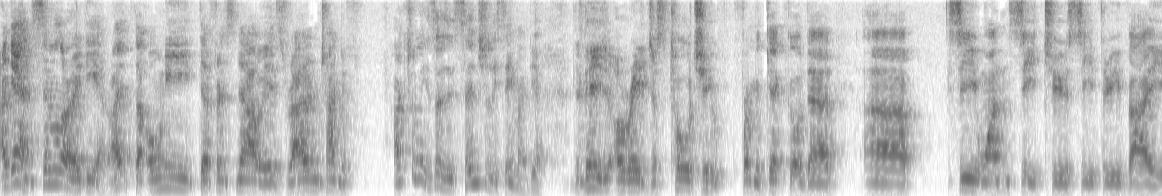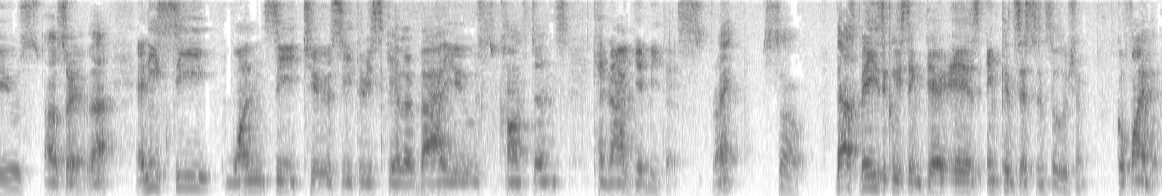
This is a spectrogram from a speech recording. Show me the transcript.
Again, similar idea, right? The only difference now is rather than trying to... Actually, it's essentially same idea. They already just told you from the get-go that uh, C1, C2, C3 values... Oh, sorry, that. Any C1, C2, C3 scalar values, constants, cannot give me this, right? So, that's basically saying there is inconsistent solution. Go find it.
